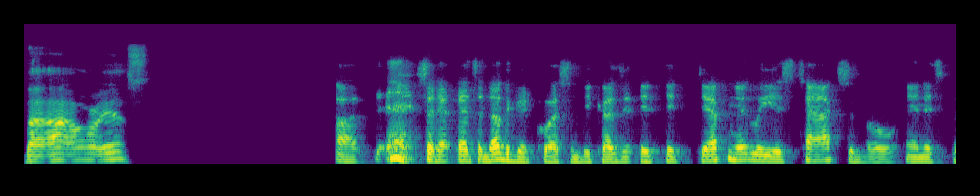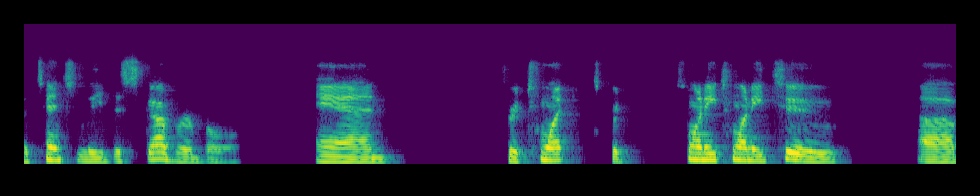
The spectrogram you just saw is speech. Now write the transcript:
by IRS? Uh, so that, that's another good question because it, it, it definitely is taxable and it's potentially discoverable. And for 20, for 2022, uh,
